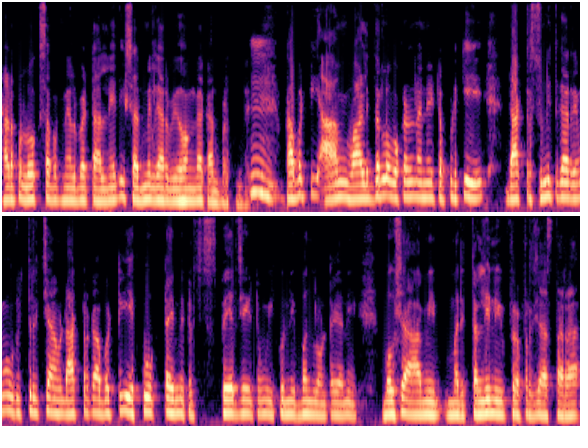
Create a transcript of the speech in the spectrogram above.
కడప లోక్సభకు నిలబెట్టాలనేది షర్మిల్ గారి వ్యూహంగా కనపడుతుంది. కాబట్టి ఆమె వాళ్ళిద్దరిలో ఒకళ్ళని అనేటప్పటికీ డాక్టర్ సునీత్ గారు ఏమో వృత్తిరీత్యా ఆమె డాక్టర్ కాబట్టి ఎక్కువ టైం ఇక్కడ స్పేర్ చేయటం ఈ కొన్ని ఇబ్బందులు ఉంటాయని బహుశా ఆమె మరి తల్లిని ప్రిఫర్ చేస్తారా?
